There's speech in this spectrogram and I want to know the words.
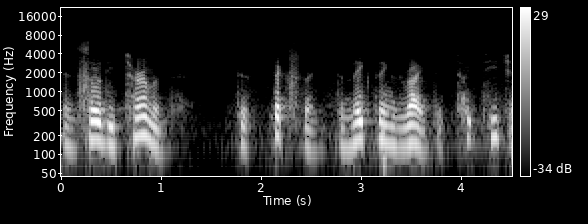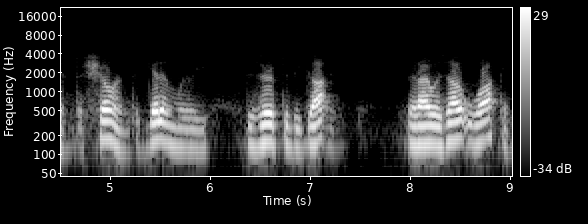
and so determined to fix things, to make things right, to t- teach him, to show him, to get him where he deserved to be gotten, that I was out walking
